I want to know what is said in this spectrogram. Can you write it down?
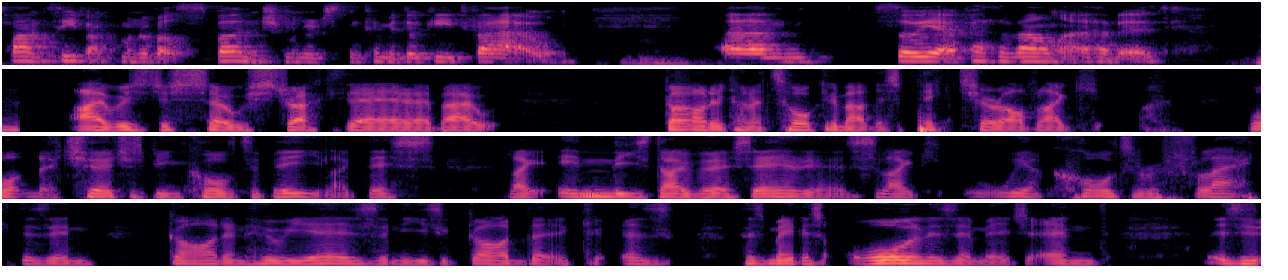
plant ifanc, maen nhw fel sponge, maen nhw jyst yn cymryd o gyd fewn. Um, so ie, yeah, pethau fel yna hefyd. I was just so struck there about God, kind of talking about this picture of like what the church has been called to be, like this, like in these diverse areas, like we are called to reflect as in God and who He is, and He's a God that has has made us all in His image and is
